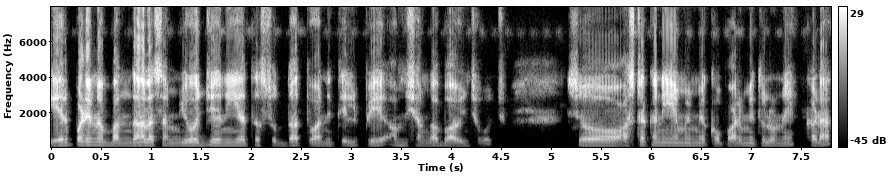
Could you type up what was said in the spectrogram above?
ఏర్పడిన బంధాల సంయోజనీయత శుద్ధత్వాన్ని తెలిపే అంశంగా భావించవచ్చు. సో అష్టకనీయమం యొక్క పరిమితులు ఉన్నాయి ఇక్కడ.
